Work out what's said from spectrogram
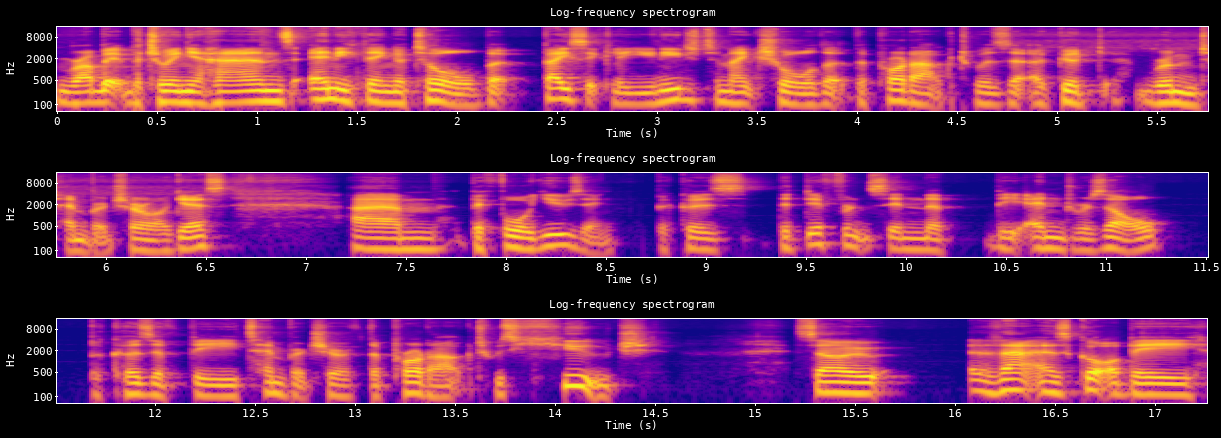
rub it between your hands, anything at all. But basically, you needed to make sure that the product was at a good room temperature, I guess, um, before using, because the difference in the the end result, because of the temperature of the product, was huge. So that has got to be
